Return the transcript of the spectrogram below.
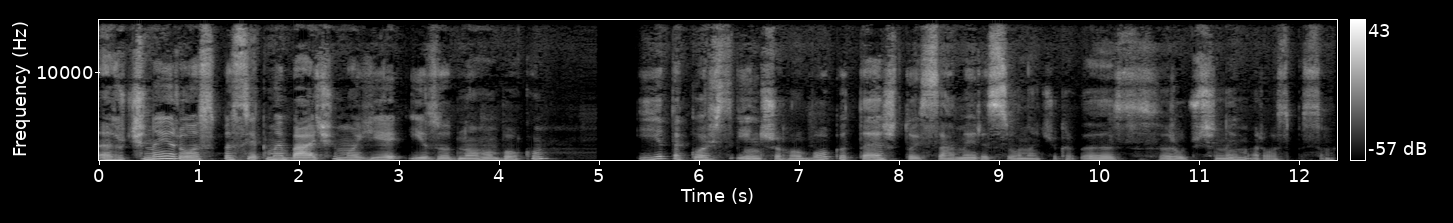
Ручний розпис, як ми бачимо, є і з одного боку, і також з іншого боку теж той самий рисуночок е, з ручним розписом.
